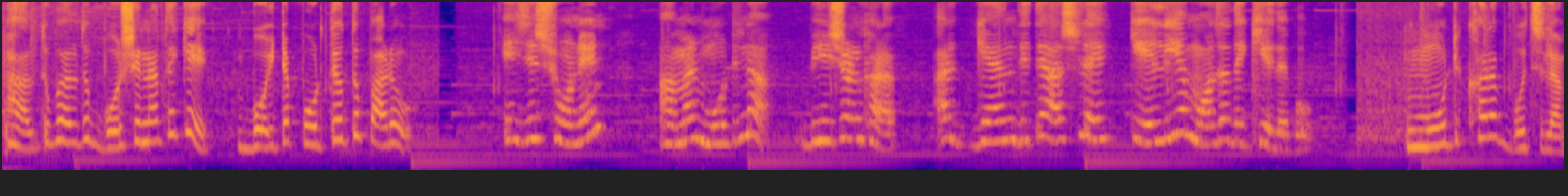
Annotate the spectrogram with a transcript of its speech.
ফালতু ফালতু বসে না থেকে বইটা পড়তেও তো পারো। এই যে শোনেন, আমার মুড না ভীষণ খারাপ। আর জ্ঞান দিতে আসলে কেলিয়ে মজা দেখিয়ে দেব? মুড খারাপ বুঝলাম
